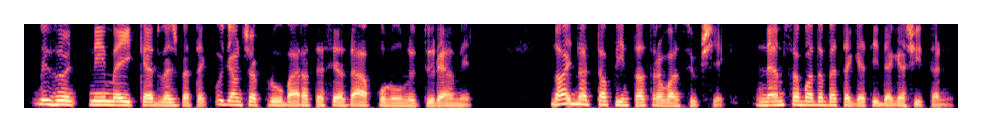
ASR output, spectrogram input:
Bizony, némelyik kedves beteg ugyancsak próbára teszi az ápolónő türelmét. Nagy-nagy tapintatra van szükség. Nem szabad a beteget idegesíteni.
